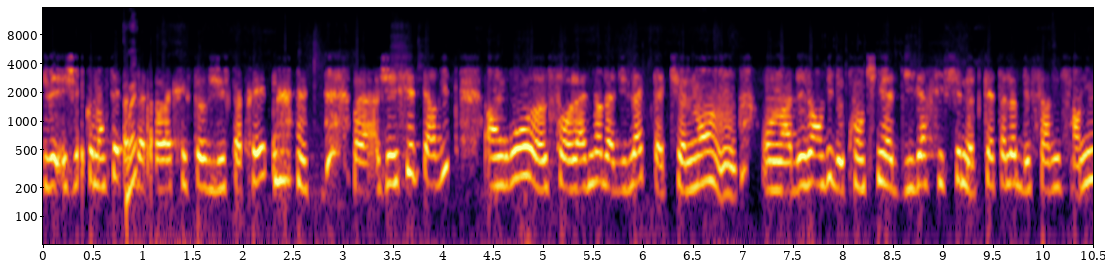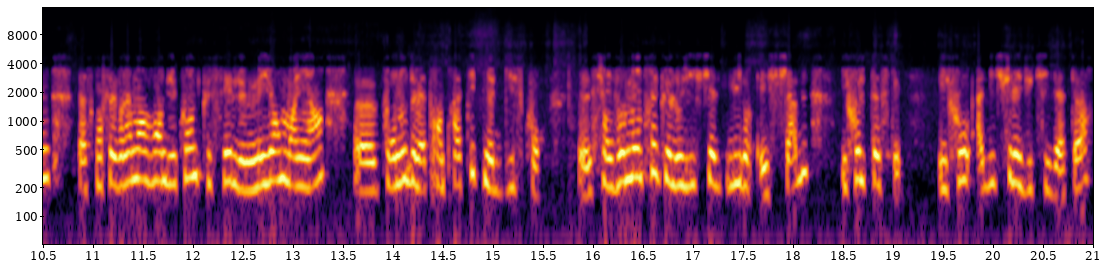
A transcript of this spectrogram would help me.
Je vais, je vais commencer par la parole à Christophe juste après. voilà, j'ai essayé de faire vite. En gros, euh, sur l'avenir de la Dulac, actuellement, on, on a déjà envie de continuer à diversifier notre catalogue de services en ligne parce qu'on s'est vraiment rendu compte que c'est le meilleur moyen euh, pour nous de mettre en pratique notre discours. Euh, si on veut montrer que le logiciel libre est fiable, il faut le tester. Il faut habituer les utilisateurs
